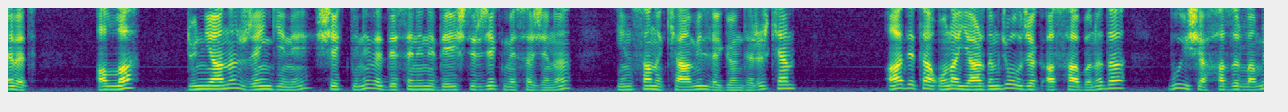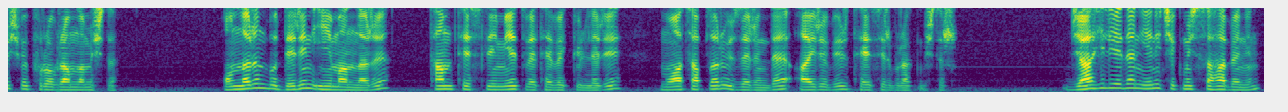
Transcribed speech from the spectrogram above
Evet, Allah dünyanın rengini, şeklini ve desenini değiştirecek mesajını insanı kamille gönderirken adeta ona yardımcı olacak ashabını da bu işe hazırlamış ve programlamıştı. Onların bu derin imanları, tam teslimiyet ve tevekkülleri muhatapları üzerinde ayrı bir tesir bırakmıştır. Cahiliyeden yeni çıkmış sahabenin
